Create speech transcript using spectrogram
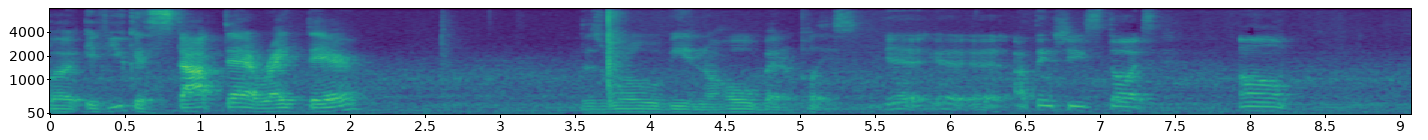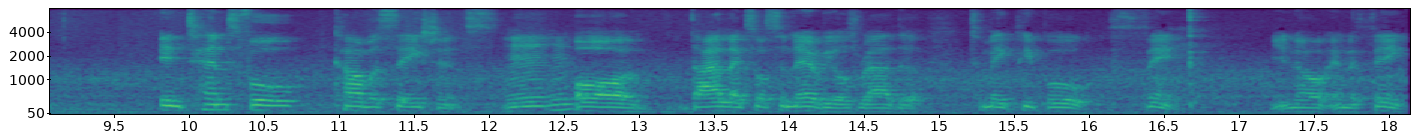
but if you could stop that right there, this world would be in a whole better place. Yeah, yeah, yeah. I think she starts um intenseful conversations Mm-hmm. or dialects or scenarios rather to make people think, you know, and to think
